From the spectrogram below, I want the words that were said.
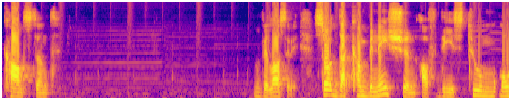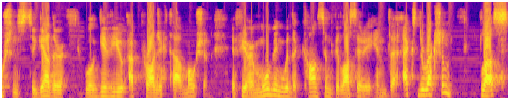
constant velocity. So the combination of these two motions together will give you a projectile motion. If you are moving with a constant velocity in the x direction plus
